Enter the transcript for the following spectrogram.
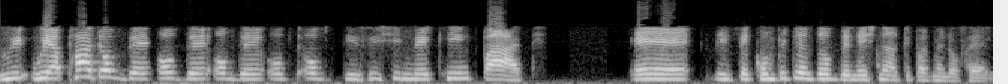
We, we are part of the of the of the of, of decision making, but uh, it's a competence of the National Department of Health.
